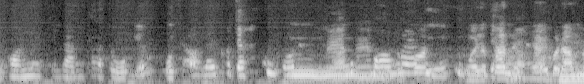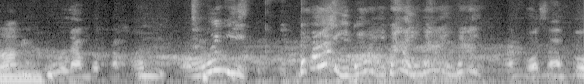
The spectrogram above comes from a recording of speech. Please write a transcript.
มพรไม่ดังถ้าถูกเยอะปูจะเอาอะไรก็จะให้หมดอืมแมนแมนทุกคนเมื่อจะท่านใจบ่ดำเนาะโบดำดอกครับผมโอ้ยได้ได้ได้ได้ได้ขอสามโต้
